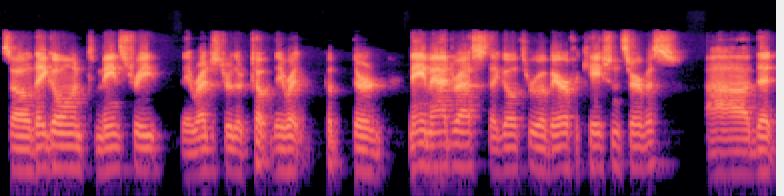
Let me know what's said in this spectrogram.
So they go into Main Street, they register their to- they re- put their name, address, they go through a verification service uh, that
